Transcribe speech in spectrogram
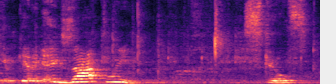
he keep getting it exactly? Skills.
